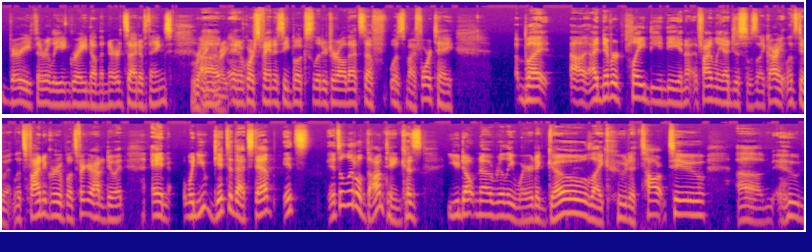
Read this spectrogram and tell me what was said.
very thoroughly ingrained on the nerd side of things. Right, Uh, right. And of course, fantasy books, literature, all that stuff was my forte. But uh, I'd never played D and D, and finally, I just was like, "All right, let's do it. Let's find a group. Let's figure out how to do it." And when you get to that step, it's it's a little daunting because you don't know really where to go, like who to talk to, um, who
